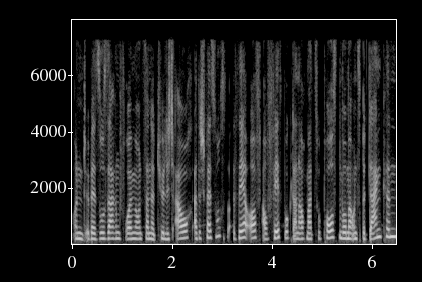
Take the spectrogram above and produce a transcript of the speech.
Und über so Sachen freuen wir uns dann natürlich auch. Also ich versuche sehr oft auf Facebook dann auch mal zu posten, wo wir uns bedanken.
